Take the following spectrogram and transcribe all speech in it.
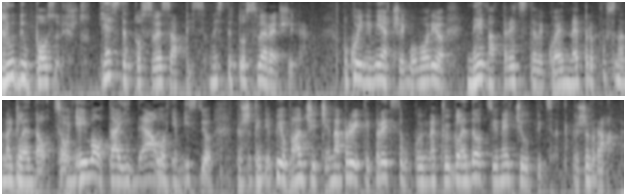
Ljudi u pozorištu. Jeste to sve zapisano, jeste to sve režirano. Pokojni Mijač je govorio, nema predstave koja je neprepusna na gledaoca. On je imao taj ideal, on je mislio, kaže, kad je bio mlađi, će napraviti predstavu koju, na koju gledaoci neće uticati. Kaže, vrak.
